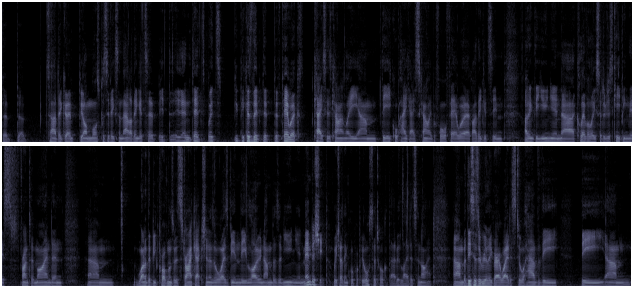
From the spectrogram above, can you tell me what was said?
it's hard to go beyond more specifics than that. I think it's a, it, and it's, it's because the, the, the Fair Work case is currently um, the equal pay case is currently before Fair Work. I think it's in. I think the union uh, cleverly sort of just keeping this front of mind and. Um, one of the big problems with strike action has always been the low numbers of union membership, which I think we'll probably also talk about a bit later tonight. Um, but this is a really great way to still have the the um,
